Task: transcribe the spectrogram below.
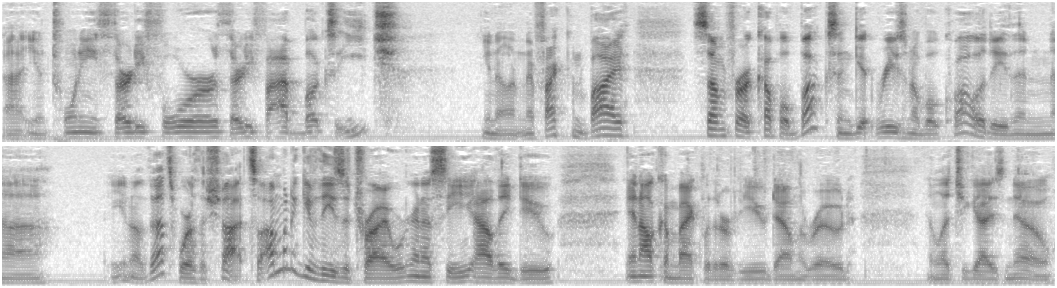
Uh, you know, 20, 34, 35 bucks each. You know, and if I can buy some for a couple bucks and get reasonable quality, then uh, you know that's worth a shot. So I'm going to give these a try. We're going to see how they do, and I'll come back with a review down the road and let you guys know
